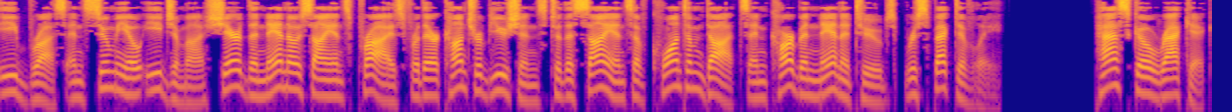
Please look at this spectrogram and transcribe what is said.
E. Brus and Sumio Iijima shared the Nanoscience Prize for their contributions to the science of quantum dots and carbon nanotubes, respectively. Pasko Rakic,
